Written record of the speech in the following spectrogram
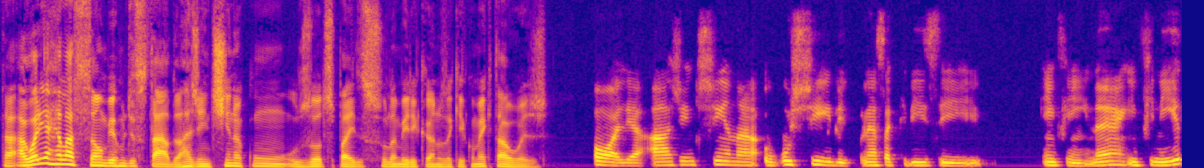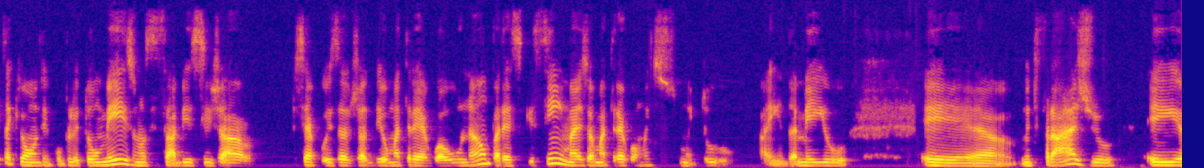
Tá, agora e a relação mesmo de Estado, a Argentina com os outros países sul-americanos aqui, como é que está hoje? Olha, a Argentina, o Chile, nessa crise, enfim, né, infinita, que ontem completou um mês, não se sabe se já se a coisa já deu uma trégua ou não, parece que sim, mas é uma trégua muito, muito ainda meio é, muito frágil. E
